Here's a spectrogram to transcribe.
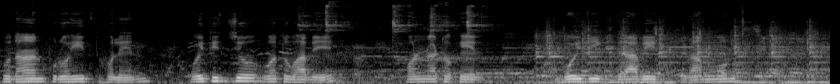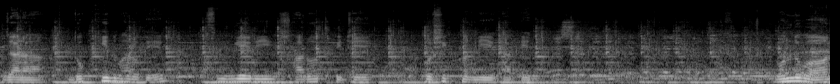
প্রধান পুরোহিত হলেন ঐতিহ্যগতভাবে কর্ণাটকের বৈদিক দ্রাবিড় ব্রাহ্মণ, যারা দক্ষিণ ভারতের শৃঙ্গেরি শারদ পীঠে প্রশিক্ষণ নিয়ে থাকেন। বন্ধুগণ,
